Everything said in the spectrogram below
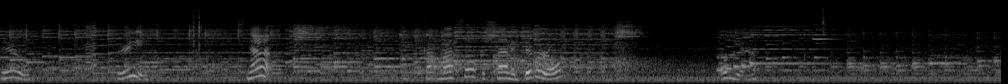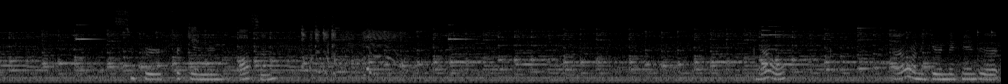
two, three. Snap. Got myself a shiny Bibarel. Oh yeah. Super freaking awesome. Give a nickname to that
